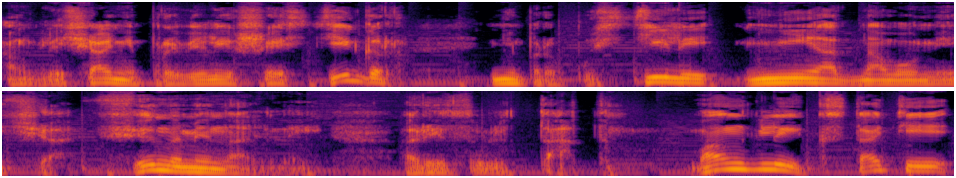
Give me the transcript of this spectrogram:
англичане провели шесть игр, не пропустили ни одного мяча. Феноменальный результат. В Англии, кстати,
